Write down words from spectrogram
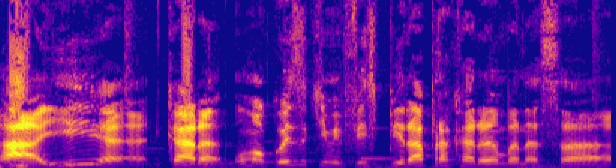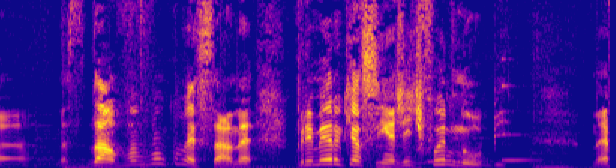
Aí, ah, cara, uma coisa que me fez pirar pra caramba nessa. nessa... Não, vamos começar, né? Primeiro que assim, a gente foi noob. Né,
